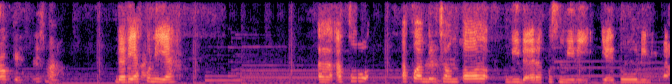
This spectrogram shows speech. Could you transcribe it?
Oke, Risma. Dari aku nih ya. Eh, aku aku ambil Hmm. contoh di daerahku sendiri yaitu di Bima.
